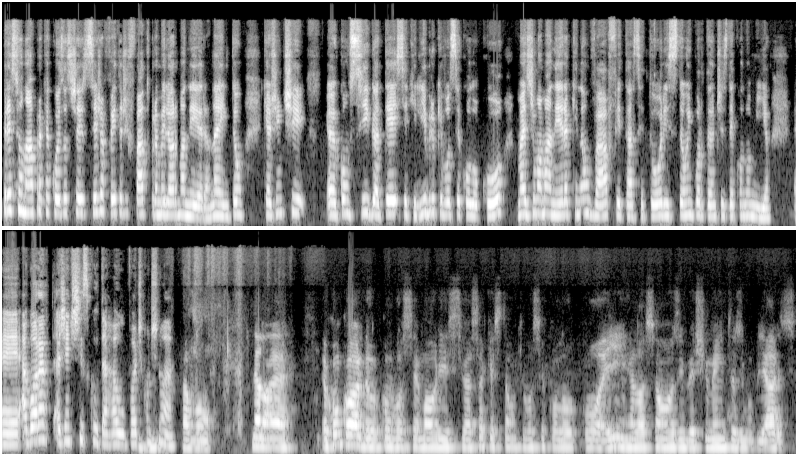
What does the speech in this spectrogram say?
pressionar para que a coisa seja feita de fato para a melhor maneira, né? Então, que a gente uh, consiga ter esse equilíbrio que você colocou, mas de uma maneira que não vá afetar setores tão importantes da economia. É, agora a gente te escuta, Raul, pode continuar. Tá bom. Não, é, eu concordo com você, Maurício. Essa questão que você colocou aí em relação aos investimentos imobiliários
